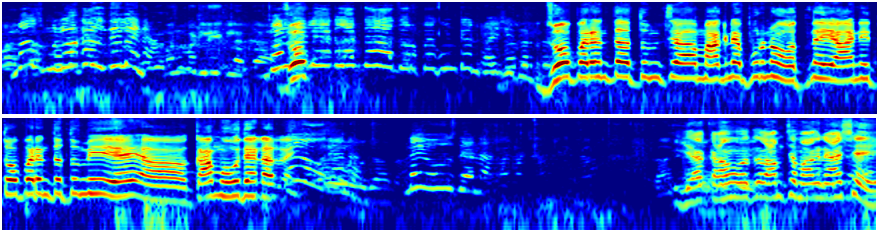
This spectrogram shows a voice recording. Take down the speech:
मग लोकांना दिले ना. मनमाडला एक लाख दहा हजार रुपये गुंठेन पैसे दिले जोपर्यंत तुमच्या मागण्या पूर्ण होत नाही आणि तोपर्यंत तुम्ही हे अ, काम होऊ देणार नाही. नाही होऊ देणार. नाही होऊच देणार. या कामाबद्दल आमच्या मागण्या अशा आहे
